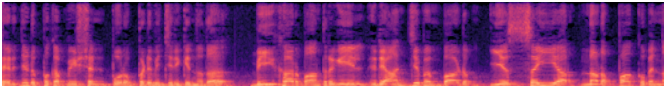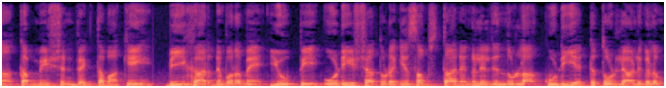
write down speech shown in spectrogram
തെരഞ്ഞെടുപ്പ് കമ്മീഷൻ പുറപ്പെടുവിച്ചിരിക്കുന്നത്. ബീഹാർ മാതൃകയിൽ രാജ്യമെമ്പാടും എസ് ഐ ആർ നടപ്പാക്കുമെന്ന് കമ്മീഷൻ വ്യക്തമാക്കി. ബീഹാറിന് പുറമെ യു പി ഒഡീഷ തുടങ്ങിയ സംസ്ഥാനങ്ങളിൽ നിന്നുള്ള കുടിയേറ്റ തൊഴിലാളികളും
